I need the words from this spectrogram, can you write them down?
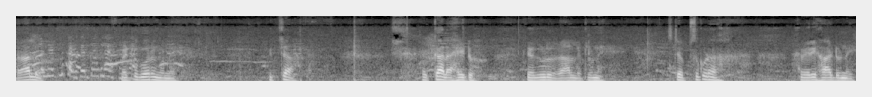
రాళ్ళు. మెట్లు ఘోరంగా ఉన్నాయి. పిచ్చా. ఎక్కాల హైటు. చూడు రాళ్ళు ఎట్లున్నాయి. స్టెప్స్ కూడా వెరీ హార్డ్ ఉన్నాయి.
